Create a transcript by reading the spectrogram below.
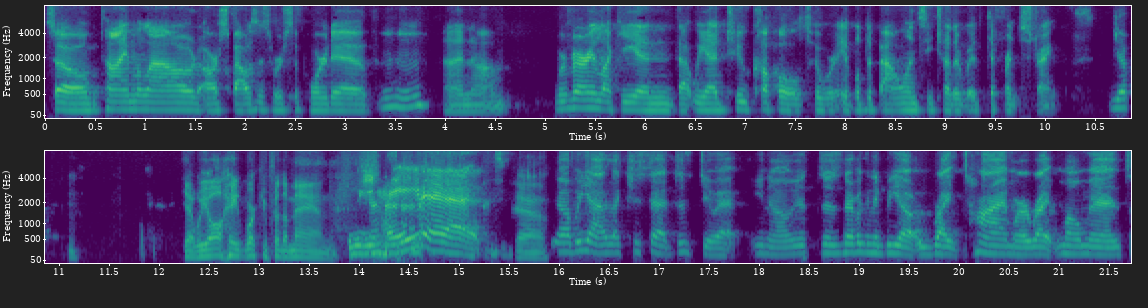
So time allowed, our spouses were supportive. Mm-hmm. And um, we're very lucky in that we had two couples who were able to balance each other with different strengths. Yep. Yeah, we all hate working for the man. We hate it. Yeah. Yeah, but yeah, like you said, just do it. You know, it, there's never going to be a right time or a right moment.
